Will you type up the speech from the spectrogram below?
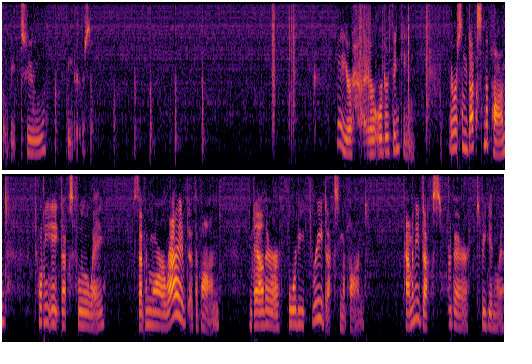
So it'll be two feeders. Okay, your higher order thinking. There were some ducks in the pond. 28 ducks flew away. Seven more arrived at the pond. Now there are 43 ducks in the pond. How many ducks were there to begin with?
